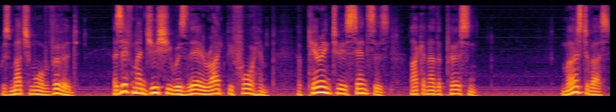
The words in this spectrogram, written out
was much more vivid as if Manjushri was there right before him, appearing to his senses like another person. Most of us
